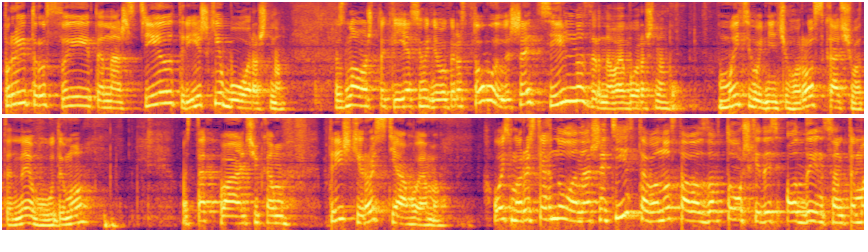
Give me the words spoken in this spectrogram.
притрусити наш стіл трішки борошна. Знову ж таки, я сьогодні використовую лише цільнозернове борошно. Ми сьогодні нічого розкачувати не будемо. Ось так пальчиком трішки розтягуємо. Ось ми розтягнули наше тісто, воно стало завтовшки десь 1 см.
